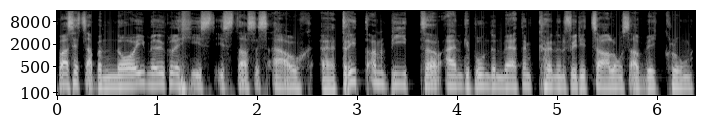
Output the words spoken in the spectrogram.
Was jetzt aber neu möglich ist, ist, dass es auch äh, Drittanbieter eingebunden werden können für die Zahlungsabwicklung,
